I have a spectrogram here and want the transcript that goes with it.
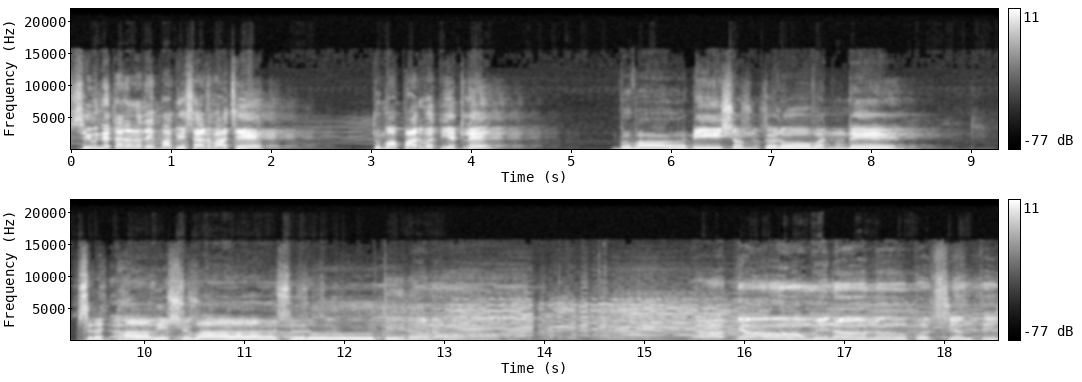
શિવને તારા હૃદયમાં બેસાડવા છે. તો માં પાર્વતી એટલે ભવાની શંકરો વંદે શ્રદ્ધા વિશ્વાસ રૂપિનો યાભ્યામ વિના ન પશ્યન્તિ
